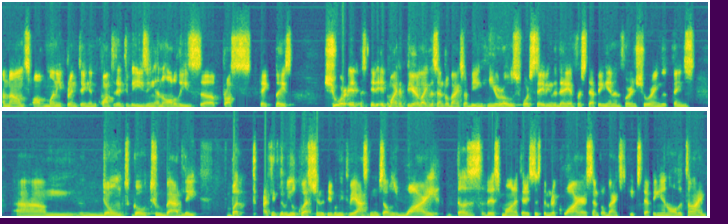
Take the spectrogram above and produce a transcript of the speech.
amounts of money printing and quantitative easing, and all of these uh, processes take place. Sure, it, it it might appear like the central banks are being heroes for saving the day and for stepping in and for ensuring that things um, don't go too badly. But I think the real question that people need to be asking themselves is why does this monetary system require central banks to keep stepping in all the time?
